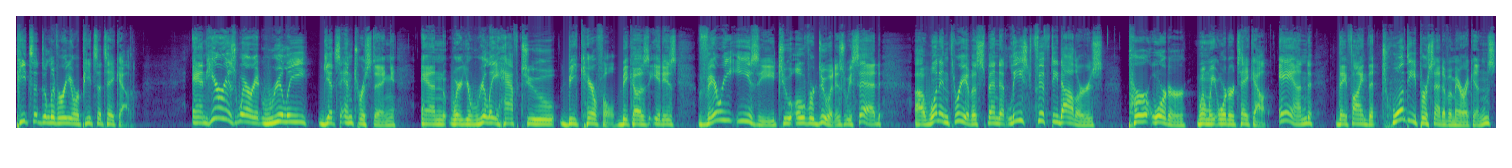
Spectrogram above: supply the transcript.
pizza delivery or pizza takeout. And here is where it really gets interesting and where you really have to be careful because it is very easy to overdo it. As we said, uh, one in three of us spend at least $50 per order when we order takeout. And they find that 20% of Americans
